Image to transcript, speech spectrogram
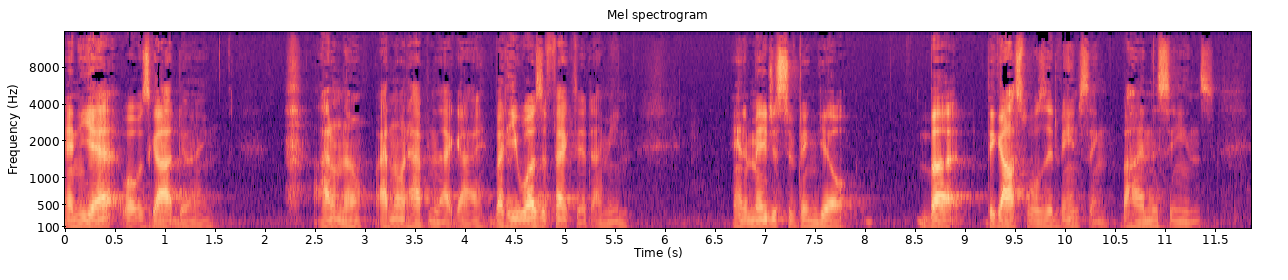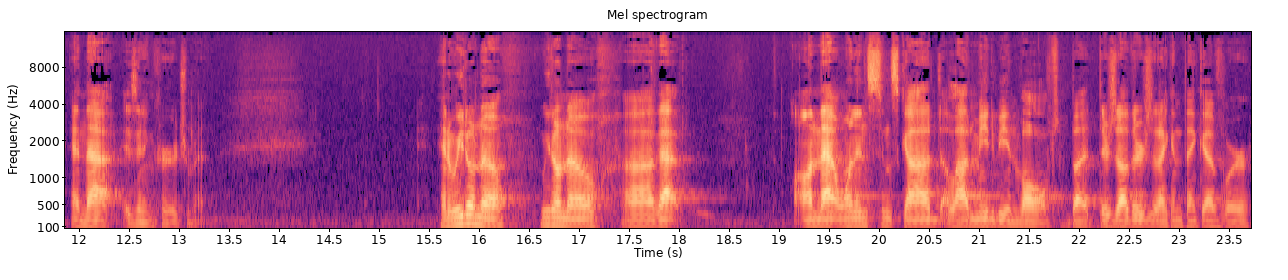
And yet, what was God doing? I don't know. I don't know what happened to that guy, but he was affected. I mean, and it may just have been guilt, but the gospel is advancing behind the scenes, and that is an encouragement. And we don't know. We don't know uh, that on that one instance, God allowed me to be involved, but there's others that I can think of where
